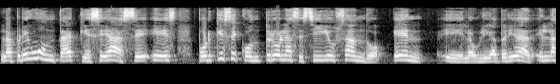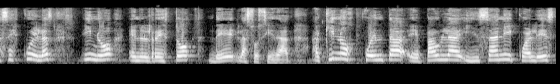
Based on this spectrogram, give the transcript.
la pregunta que se hace es, ¿por qué se controla, se sigue usando en eh, la obligatoriedad en las escuelas y no en el resto de la sociedad? Aquí nos cuenta eh, Paula Insani cuál es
